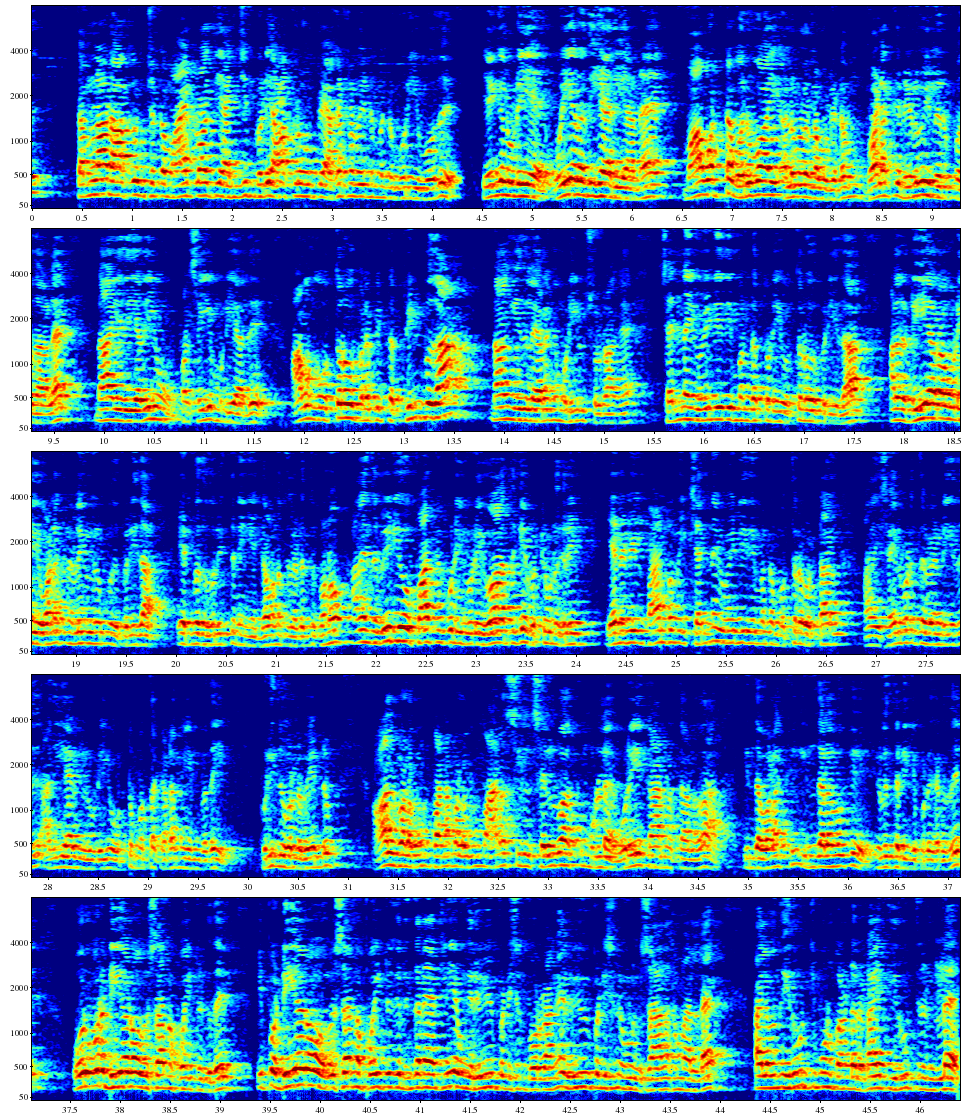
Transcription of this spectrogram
தமிழ்நாடு ஆக்கிரமிப்பு சட்டம் ஆயிரத்தி தொள்ளாயிரத்தி அஞ்சின் படி ஆக்கிரமிப்பை அகற்ற வேண்டும் என்று கூறிய போது எங்களுடைய உயர் அதிகாரியான மாவட்ட வருவாய் அலுவலர் அவர்களிடம் வழக்கு நிலுவையில் இருப்பதால நான் இது எதையும் செய்ய முடியாது. அவங்க உத்தரவு பிறப்பித்த பின்புதான் நாங்கள் இதில் இறங்க முடியும்னு சொல்றாங்க. சென்னை உயர்நீதிமன்றத்துடைய உத்தரவு பெரியதா அல்லது டிஆர்ஓடைய வழக்கு நிலையில் இருப்பது பெரியதா என்பது குறித்து நீங்க கவனத்தில் எடுத்துக்கணும். அதை இந்த வீடியோவை பார்க்கக்கூடிய விவாதத்துக்கே விட்டு விடுகிறேன் ஏனெனில் மாண்புமை சென்னை உயர்நீதிமன்றம் உத்தரவிட்டால் அதை செயல்படுத்த வேண்டியது அதிகாரிகளுடைய ஒட்டுமொத்த கடமை என்பதை புரிந்து கொள்ள வேண்டும். ஆள்வளமும் பணபலமும் அரசியல் செல்வாக்கும் உள்ள ஒரே காரணத்தால் தான் இந்த வழக்கு இந்த அளவுக்கு இழுத்தடிக்கப்படுகிறது ஒரு முறை டிஆர்ஓ விசாரணை போயிட்டு இருக்குது இப்போ டிஆர்ஓ விசாரணை போயிட்டு இருக்குது இந்த நேரத்திலேயே அவங்க ரிவ்யூ பெட்டிஷன் போடுறாங்க. ரிவ்யூ பெட்டிஷன் உங்களுக்கு சாதகமா இல்ல. அதுல வந்து இருபத்தி மூணு பன்னெண்டு ரெண்டாயிரத்தி இருபத்தி ரெண்டுல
